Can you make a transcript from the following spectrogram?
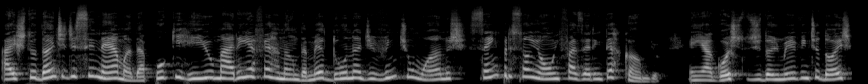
A estudante de cinema da PUC Rio, Maria Fernanda Meduna, de 21 anos, sempre sonhou em fazer intercâmbio. Em agosto de 2022,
